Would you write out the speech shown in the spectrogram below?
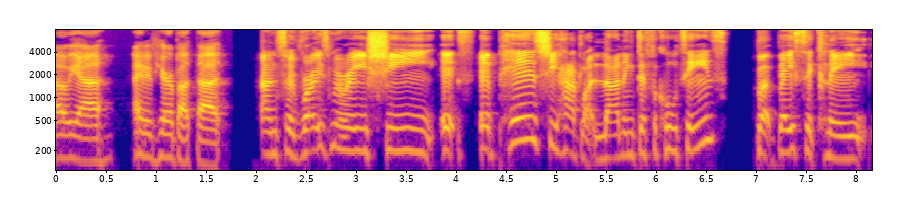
Oh, yeah. I did hear about that. And so Rosemary, she, it's, it appears she had like learning difficulties, but basically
